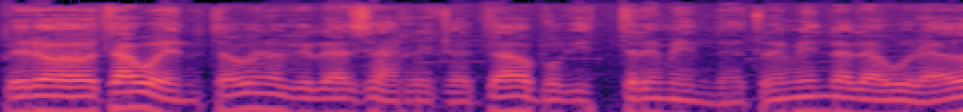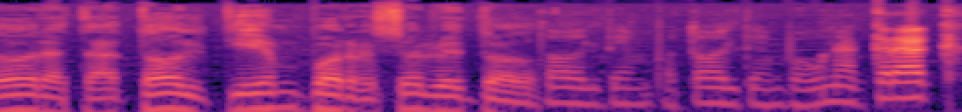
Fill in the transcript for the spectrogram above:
Pero está bueno, está bueno que la hayas rescatado porque es tremenda, tremenda laburadora, está todo el tiempo, resuelve todo. Todo el tiempo, todo el tiempo. Una crack,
